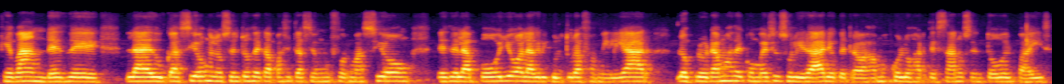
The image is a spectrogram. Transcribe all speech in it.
que van desde la educación en los centros de capacitación y formación, desde el apoyo a la agricultura familiar, los programas de comercio solidario que trabajamos con los artesanos en todo el país.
